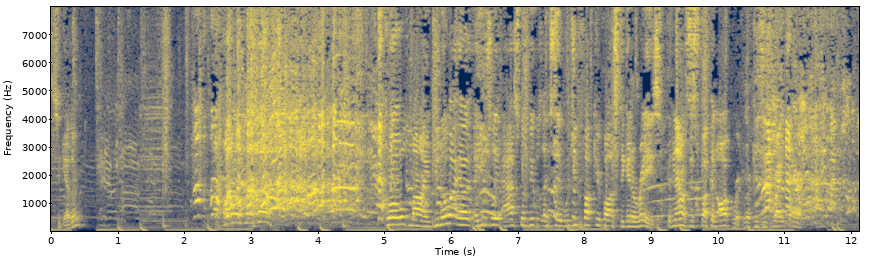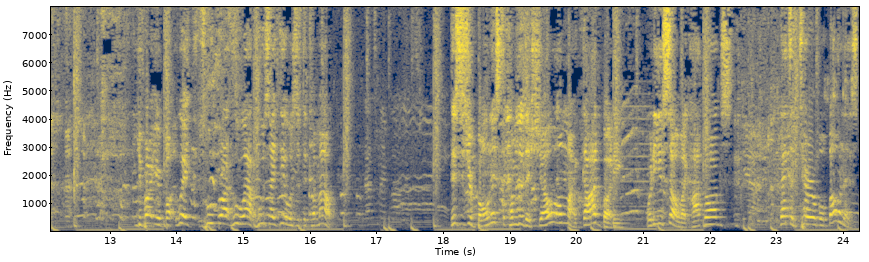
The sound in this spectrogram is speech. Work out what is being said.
together? Oh my god! Gold mine. You know what I, I usually ask when people I say, "Would you fuck your boss to get a raise?" But now it's just fucking awkward because he's right there. You brought your boss. Wait, who brought who out? Whose idea was it to come out? That's my bonus. This is your bonus to come to the show? Oh my god, buddy. What do you sell? Like hot dogs? That's a terrible bonus.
